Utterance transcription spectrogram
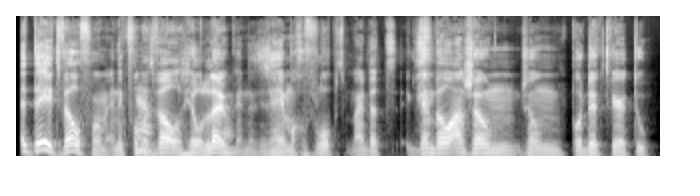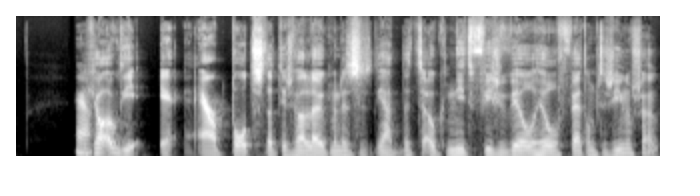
Het deed het wel voor me en ik vond Ja. het wel heel leuk. Ja. En het is helemaal geflopt. Maar dat, ik ben wel aan zo'n zo'n product weer toe. Ja. Weet je wel, ook die AirPods, dat is wel leuk, maar dat is, ja, dat is ook niet visueel heel vet om te zien of zo.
